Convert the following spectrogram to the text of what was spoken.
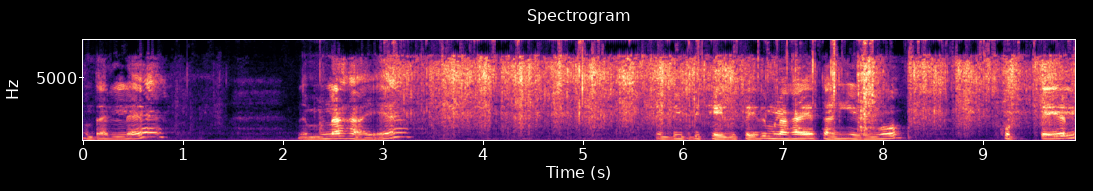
முதல்ல இந்த மிளகாயை இப்படி இப்படி செய்து செய்து மிளகாயை தனி எடுங்கோ. கொட்டையல்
